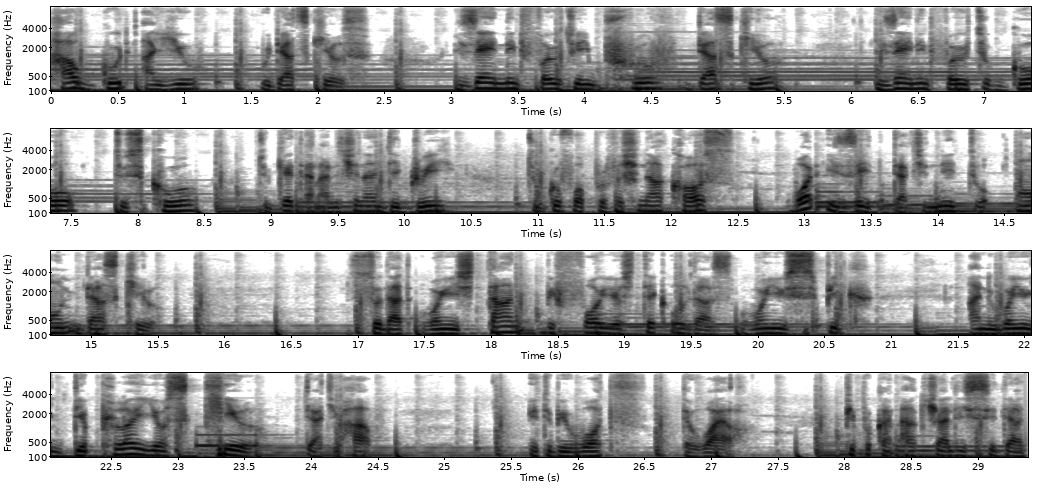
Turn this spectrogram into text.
How good are you with that skills? Is there a need for you to improve that skill? Is there a need for you to go to school to get an additional degree, to go for a professional course? What is it that you need to own that skill? So that when you stand before your stakeholders, when you speak, and when you deploy your skill that you have, it will be worth the while. People can actually see that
